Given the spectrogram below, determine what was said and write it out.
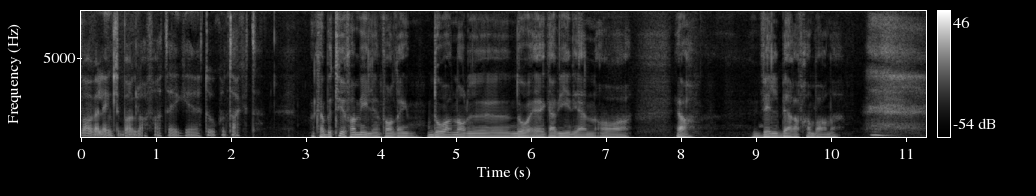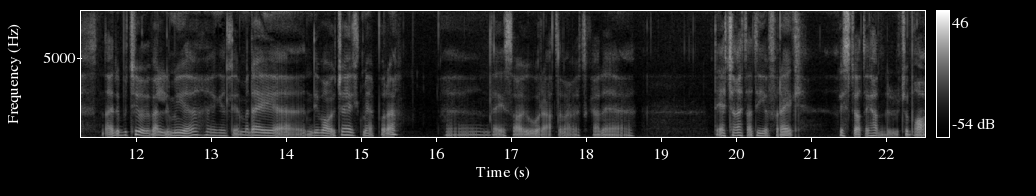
var vel egentlig bare glad for at jeg uh, tok kontakt. Hva betyr familien for deg da, når du da er gravid igjen og ja, vil bære fram barnet? Nei, det betyr jo veldig mye, egentlig, men de, de var jo ikke helt med på det. Eh, De sa jo det at nei, vet du hva, det, det er ikke rette tida for deg. Visste jo at jeg hadde det ikke bra.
